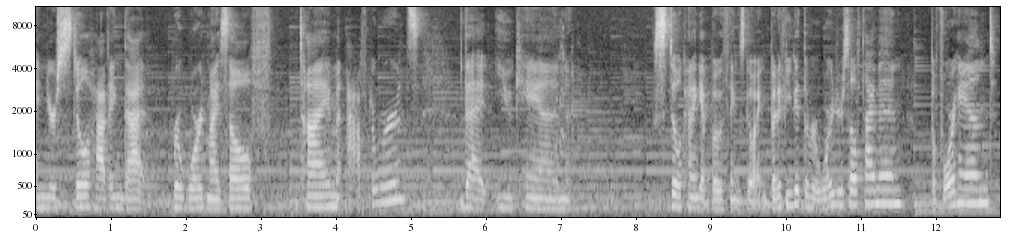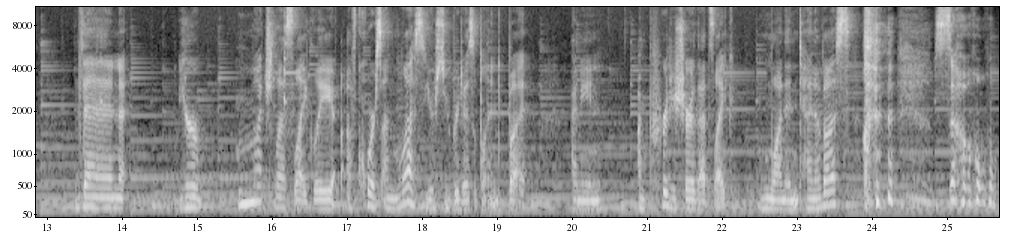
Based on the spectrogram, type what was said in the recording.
and you're still having that reward myself time afterwards that you can still kind of get both things going. But if you get the reward yourself time in beforehand, then you're much less likely, of course, unless you're super disciplined. But I mean, I'm pretty sure that's like one in 10 of us. so,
